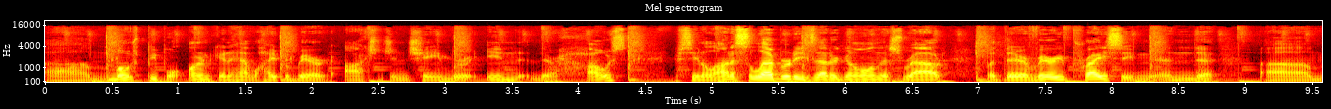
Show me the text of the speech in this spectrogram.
Um, most people aren't going to have a hyperbaric oxygen chamber in their house. You're seeing a lot of celebrities that are going this route, but they're very pricey. And uh, um,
